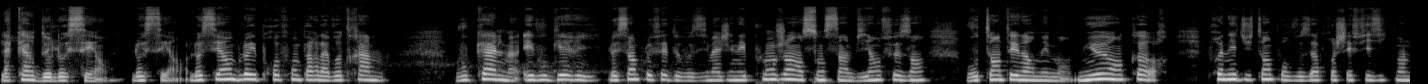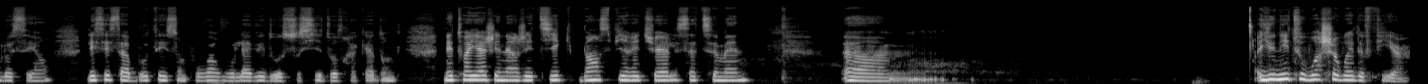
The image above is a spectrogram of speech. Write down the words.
La carte de l'océan. L'océan. L'océan bleu et profond parle à votre âme vous calme et vous guérit. Le simple fait de vous imaginer plongeant en son sein bienfaisant vous tente énormément. Mieux encore, prenez du temps pour vous approcher physiquement de l'océan. Laissez sa beauté et son pouvoir vous laver de vos soucis et d'autres cas. Donc, nettoyage énergétique, bain spirituel cette semaine. Euh, You need to wash away the fear.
